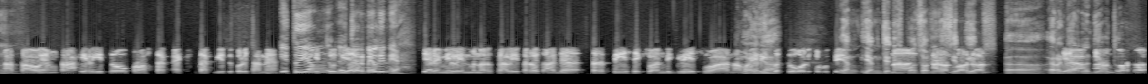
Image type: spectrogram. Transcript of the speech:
Hmm. atau yang terakhir itu cross step, X step gitu tulisannya. Itu yang Itu eh, dia. Jeremy Lin ya? Jeremy Lin benar sekali. Terus ada 36 degrees. Wah, namanya Oh, iya. ribet tuh kalau disebutin. Yang yang jadi Nah, sponsornya Aaron Gordon. Heeh, Aaron ya, Gordon dia Aaron. Gordon.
